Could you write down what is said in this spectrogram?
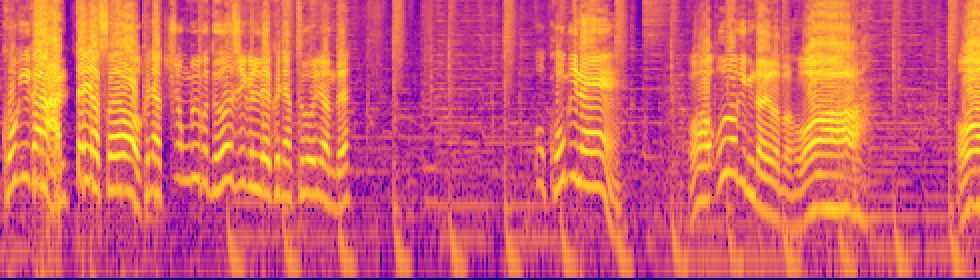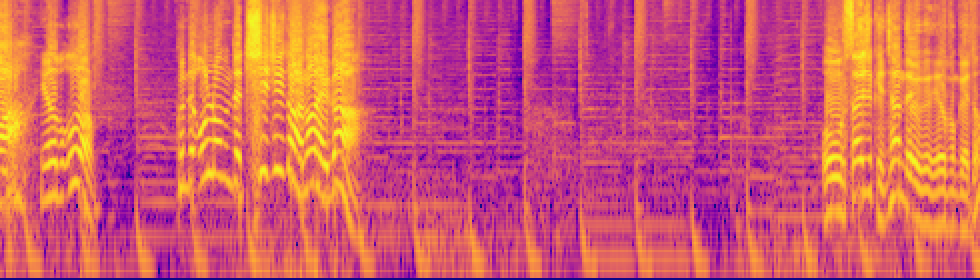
고기가 안 때렸어요. 그냥 쭉 물고 늘어지길래 그냥 들어올렸는데. 오 고기네. 와 우럭입니다 여러분. 와. 와 여러분 우럭. 근데 올라오는데 치지도 않아 애가. 오 사이즈 괜찮은데요 여러분 그래도?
